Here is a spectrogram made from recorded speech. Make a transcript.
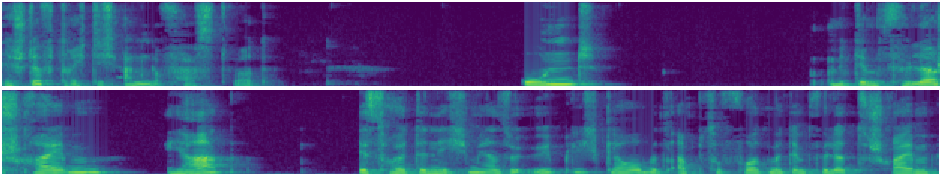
der Stift richtig angefasst wird. Und mit dem Füller schreiben, ja, ist heute nicht mehr so üblich, glaube ich, ab sofort mit dem Füller zu schreiben,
